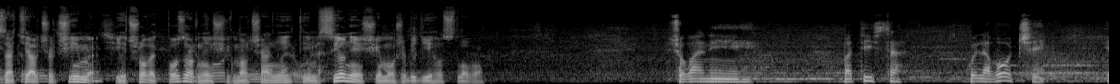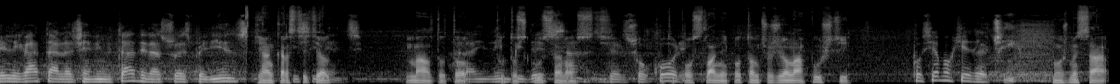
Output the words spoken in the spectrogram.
Zatiaľ, čo čím je človek pozornejší v mlčaní, tým silnejšie môže byť jeho slovo. Giovanni Battista, quella voce è legata alla genuità della sua esperienza Jan Krstiteľ mal toto, túto skúsenosť, toto poslanie po tom, čo žil na púšti. Môžeme sa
